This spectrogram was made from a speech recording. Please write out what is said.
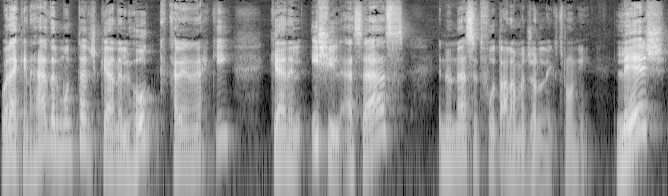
ولكن هذا المنتج كان ال hook خلينا نحكي كان الإشي الأساس إنه الناس تفوت على متجر إلكتروني. ليش؟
